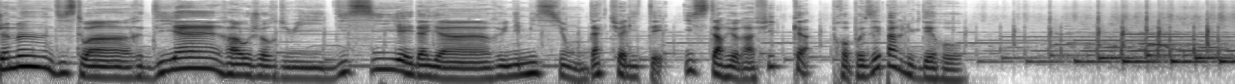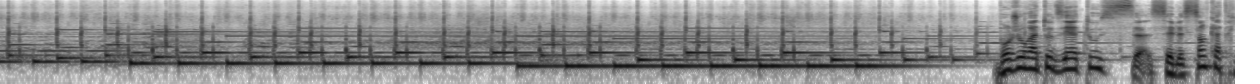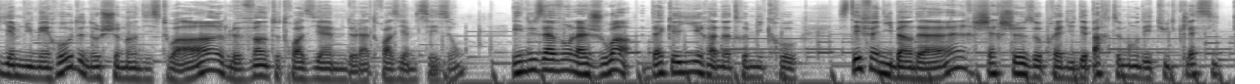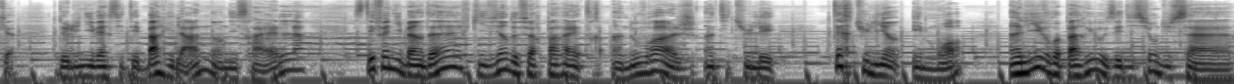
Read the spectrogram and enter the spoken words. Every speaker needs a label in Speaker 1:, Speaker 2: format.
Speaker 1: Chemin d'histoire d'hier à aujourd'hui, d'ici et d'ailleurs, une émission d'actualité historiographique proposée par Luc Dérault. Bonjour à toutes et à tous, c'est le 104e numéro de nos chemins d'histoire, le 23e de la troisième saison, et nous avons la joie d'accueillir à notre micro Stéphanie Binder, chercheuse auprès du département d'études classiques de l'université Bar-Ilan en Israël, Stéphanie Binder qui vient de faire paraître un ouvrage intitulé Tertullien et moi, un livre paru aux éditions du Cerf.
